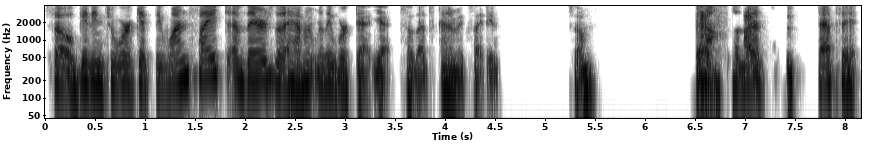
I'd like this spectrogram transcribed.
so getting to work at the one site of theirs that I haven't really worked at yet. So that's kind of exciting. So that's yeah, so that's, I, that's it.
